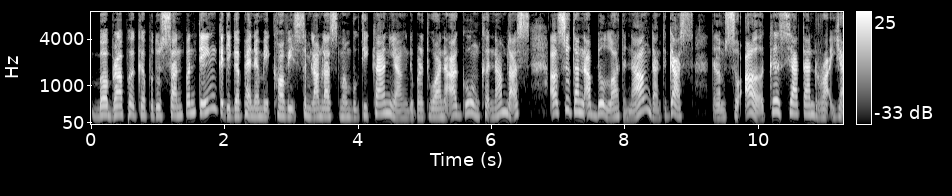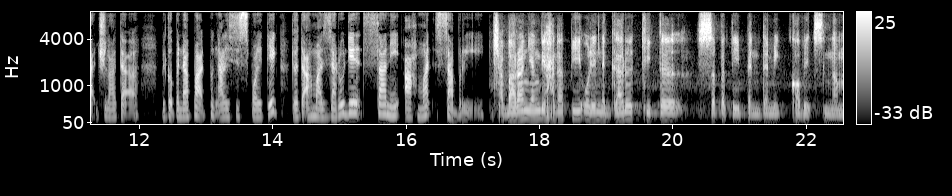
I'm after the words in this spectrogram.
Beberapa keputusan penting ketika pandemik COVID-19 membuktikan yang di-Pertuan Agung ke-16 Al-Sultan Abdullah tenang dan tegas dalam soal kesihatan rakyat jelata. Berikut pendapat penganalisis politik Dr. Ahmad Zahrudin Sani Ahmad Sabri. Cabaran yang dihadapi oleh negara kita seperti pandemik COVID-19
